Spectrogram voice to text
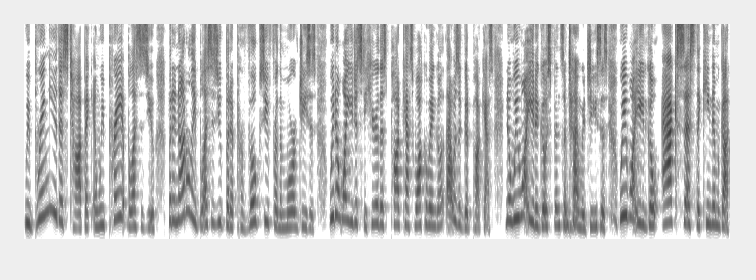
We bring you this topic and we pray it blesses you, but it not only blesses you, but it provokes you for the more of Jesus. We don't want you just to hear this podcast, walk away and go, that was a good podcast. No, we want you to go spend some time with Jesus. We want you to go access the kingdom of God,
